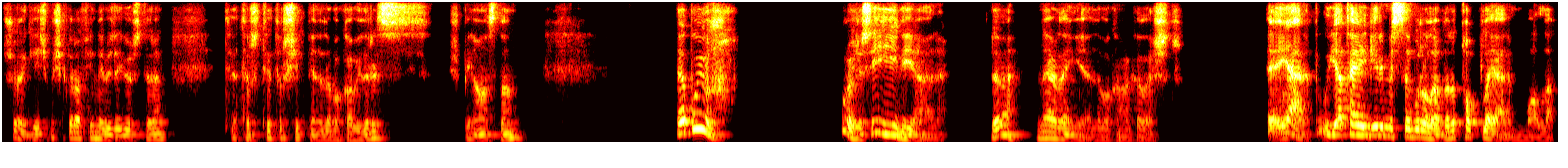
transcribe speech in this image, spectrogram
Şöyle geçmiş grafiğini de bize gösteren Tether, Tether şeklinde de bakabiliriz. Şu Binance'dan. E buyur. Projesi iyiydi yani. Değil mi? Nereden geldi bakın arkadaşlar. E yani bu yataya girmişse buralarda da topla yani bu valla.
